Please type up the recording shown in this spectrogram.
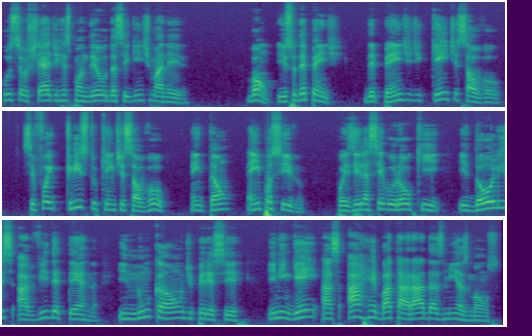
Russell Shedd respondeu da seguinte maneira: Bom, isso depende. Depende de quem te salvou. Se foi Cristo quem te salvou, então é impossível, pois ele assegurou que e dou-lhes a vida eterna e nunca hão de perecer, e ninguém as arrebatará das minhas mãos.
